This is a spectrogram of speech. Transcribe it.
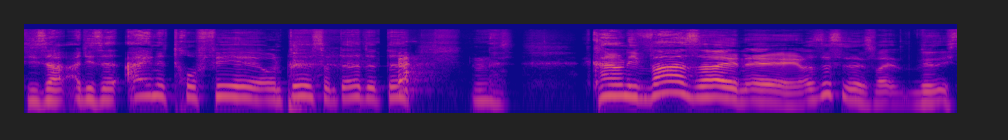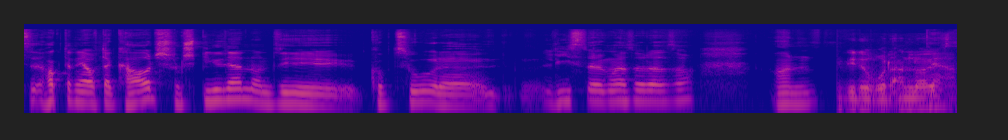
dieser, diese eine Trophäe und das und da, da, da. Kann doch nicht wahr sein, ey. Was ist denn das? Weil ich hock dann ja auf der Couch und spiele dann und sie guckt zu oder liest irgendwas oder so. Und Wie du rot anläufst. ja.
